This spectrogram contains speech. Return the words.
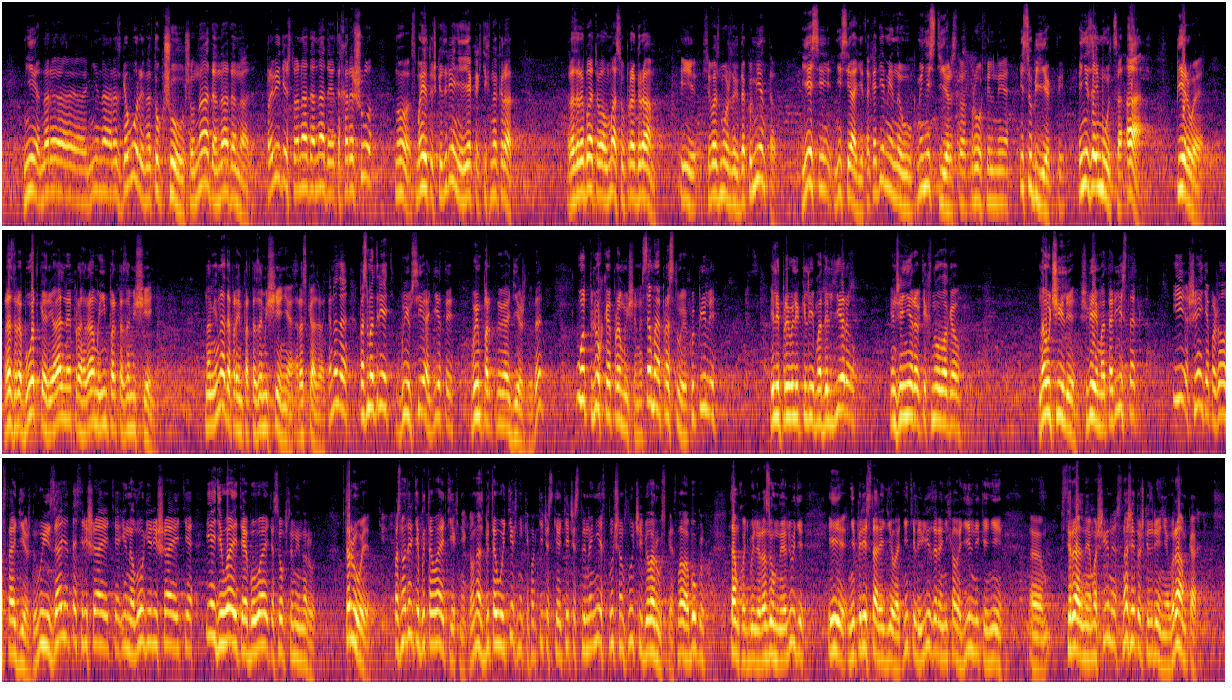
не на, не на разговоры, на ток-шоу, что надо, надо, надо. Правительство надо, надо, это хорошо, но с моей точки зрения, я как технократ разрабатывал массу программ и всевозможных документов, если не сядет Академия наук, министерства профильные и субъекты, и не займутся, а, первое, разработкой реальной программы импортозамещения. Нам не надо про импортозамещение рассказывать, а надо посмотреть, вы все одеты в импортную одежду, да? Вот легкая промышленность. Самое простое. Купили или привлекли модельеров, инженеров, технологов, научили швей-мотористок и шейте, пожалуйста, одежду. Вы и занятость решаете, и налоги решаете, и одеваете, обуваете собственный народ. Второе. Посмотрите, бытовая техника. У нас бытовой техники фактически отечественной нет, в лучшем случае белорусская. Слава Богу, там хоть были разумные люди, и не перестали делать ни телевизоры, ни холодильники, ни э, стиральные машины. С нашей точки зрения, в рамках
